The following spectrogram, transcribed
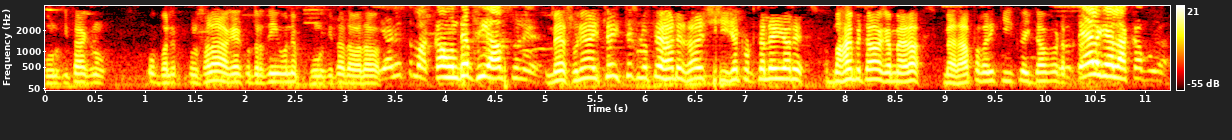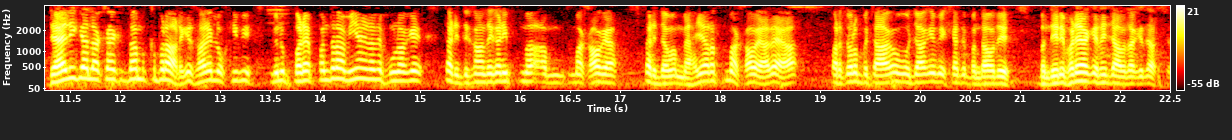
ਫੋਨ ਕੀਤਾ ਇੱਕ ਨੂੰ। ਉਹ ਬਲ- ਪੁਲਿਸ ਵਾਲਾ ਆ ਗਿਆ ਕੁਦਰਤੀ ਉਹਨੇ ਫੋਨ ਕੀਤਾ ਦਵਾ ਦਵਾ ਯਾਨੀ ਧਮਾਕਾ ਹੁੰਦੇ ਤੁਸੀਂ ਆਪ ਸੁਣਿਆ? ਮੈਂ ਸੁਣਿਆ ਇੱਥੇ ਇੱਥੇ ਖਲੋਤੇ ਸਾਡੇ ਸਾਰੇ ਸ਼ੀਸ਼ੇ ਟੁੱਟ ਚਲੇ ਯਾਰ ਮਹਾਂ ਬਚਾ ਗਿਆ ਮੈਂ ਕਿਹਾ ਮੈਂ ਕਿਹਾ ਪਤਾ ਨਹੀਂ ਕੀ ਕੋਈ ਏਡਾ ਵੱਡਾ ਗਿਆ ਇਲਾਕਾ ਪੂਰਾ। ਦਹਿਲੀ ਦਾ ਇਲਾਕਾ ਇੱਕਦਮ ਘਬਰਾਹਟ ਗਏ ਸਾਰੇ ਲੋਕੀ ਵੀ। ਮੈਨੂੰ ਬੜੇ 15 20 ਇਹਨਾਂ ਦੇ ਫੋਨ ਆ ਕੇ ਤੁਹਾਡੀ ਦੁਕਾਨ ਦੇ ਗਾੜੀ ਅਮ ਧਮਾਕਾ ਹੋ ਗਿਆ। ਤੁਹਾਡੀ ਦਵਾ ਮੈਂ ਕਿਹਾ ਯਾਰ ਧਮਾਕਾ ਹੋਇਆ ਰਿਹਾ ਪਰ ਚਲੋ ਬਚਾ ਕੇ ਉਹ ਜਾ ਕੇ ਵੇਖਿਆ ਤੇ ਬੰਦਾ ਉਹਦੇ ਬੰਦੇ ਨੇ ਫੜਿਆ ਕਿਸੇ ਨੇ ਜਾਪਦਾ ਕਿ ਦੱਸ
